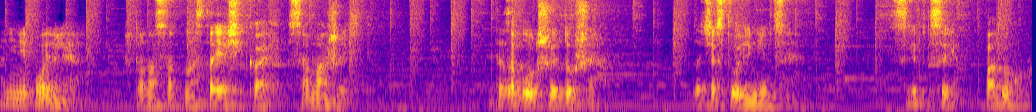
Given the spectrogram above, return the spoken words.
Они не поняли, что у нас настоящий кайф – сама жизнь. Это заблудшие души, зачастую ленивцы, слепцы по духу.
